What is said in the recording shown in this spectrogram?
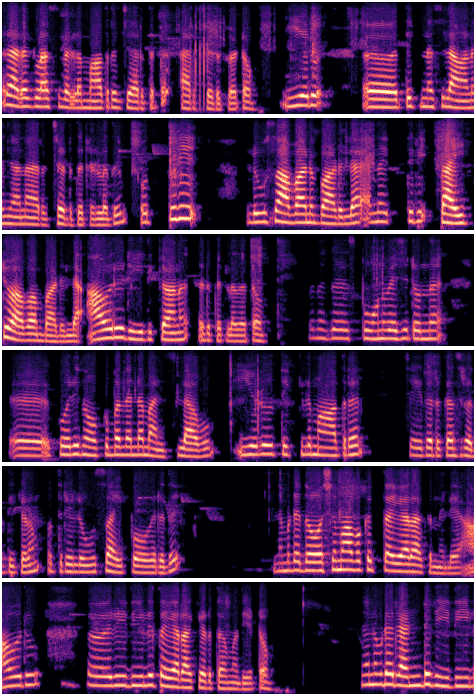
ഒരു അര ഗ്ലാസ് വെള്ളം മാത്രം ചേർത്തിട്ട് അരച്ചെടുക്കുക കേട്ടോ. ഈ ഒരു തിക്നെസ്സിലാണ് ഞാൻ അരച്ചെടുത്തിട്ടുള്ളത്. ഒത്തിരി ലൂസ് ആവാനും പാടില്ല. എന്നാൽ ഇത്തിരി ടൈറ്റും ആവാൻ പാടില്ല. ആ ഒരു രീതിക്കാണ് എടുത്തിട്ടുള്ളത് കേട്ടോ. നിങ്ങൾക്ക് സ്പൂൺ വെച്ചിട്ടൊന്ന് കോരി നോക്കുമ്പോൾ തന്നെ മനസ്സിലാവും. ഈ ഒരു തിക്കിൽ മാത്രം ചെയ്തെടുക്കാൻ ശ്രദ്ധിക്കണം. ഒത്തിരി ലൂസായി പോകരുത്. നമ്മുടെ ദോശമാവൊക്കെ തയ്യാറാക്കുന്നില്ലേ? ആ ഒരു രീതിയിൽ തയ്യാറാക്കി എടുത്താൽ മതി കേട്ടോ. ഞാനിവിടെ രണ്ട് രീതിയിൽ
